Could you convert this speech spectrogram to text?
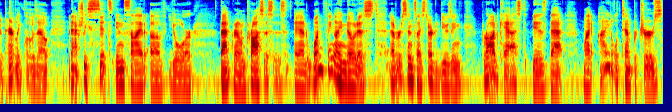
apparently close out, it actually sits inside of your background processes. And one thing I noticed ever since I started using Broadcast is that my idle temperatures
